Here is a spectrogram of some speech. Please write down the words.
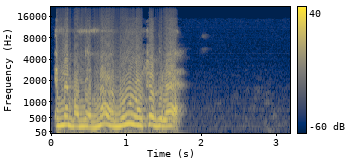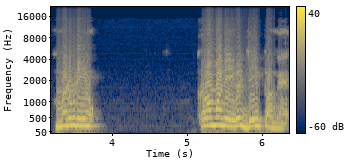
என்ன பந்தயம்னா ஒரு மூணு வருஷத்துல மறுபடியும் ரோமானியர்கள் ஜெயிப்பாங்க.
